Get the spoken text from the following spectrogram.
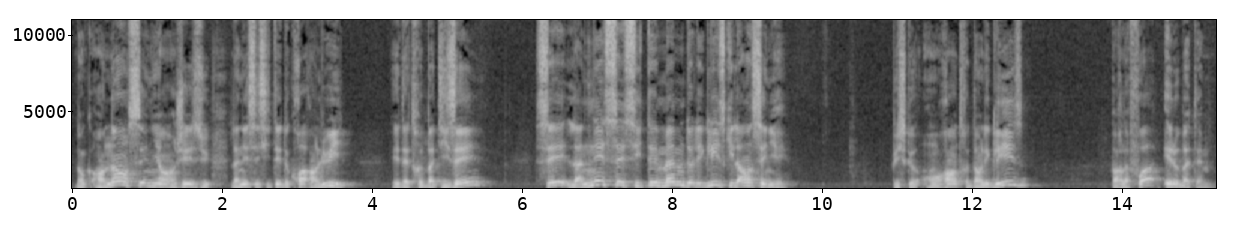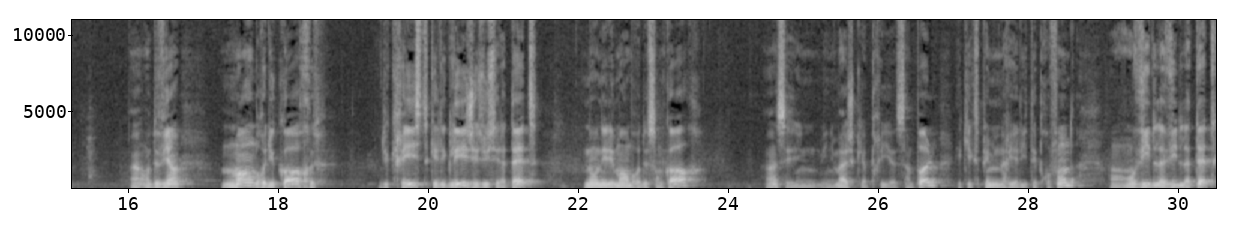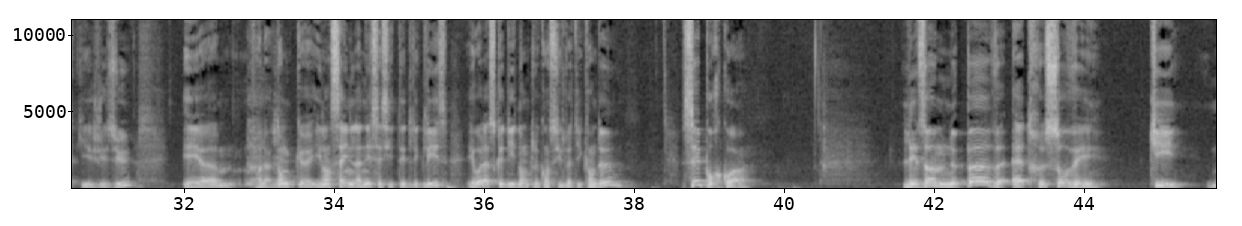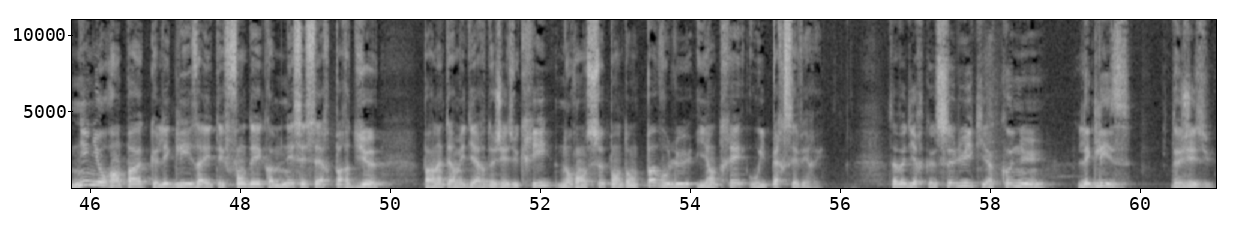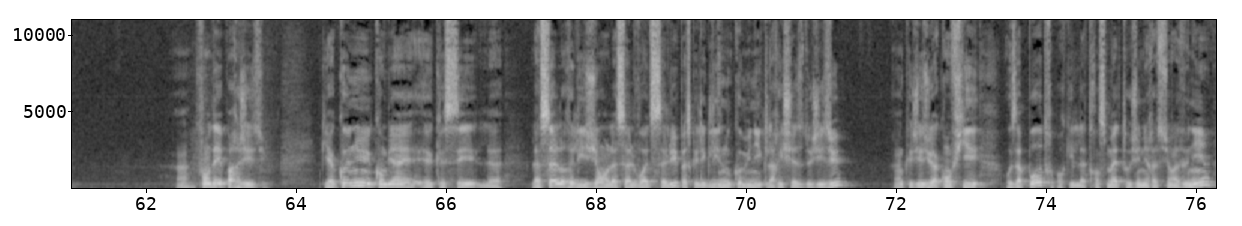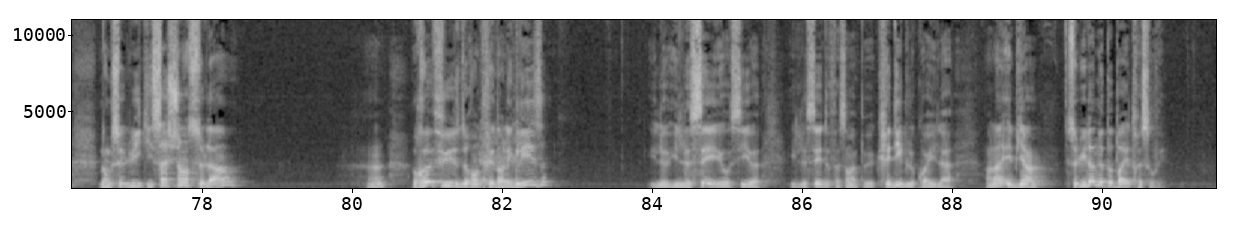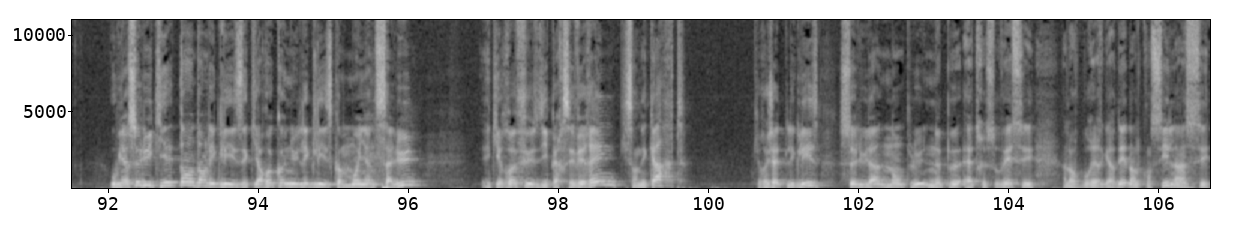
Donc en enseignant Jésus la nécessité de croire en lui et d'être baptisé, c'est la nécessité même de l'Église qu'il a enseignée. Puisqu'on rentre dans l'Église par la foi et le baptême. Hein, on devient membre du corps du Christ, qui est l'Église. Jésus, c'est la tête. Nous, on est les membres de son corps. Hein, c'est une, image qu'a pris Saint Paul et qui exprime une réalité profonde. On, vide la vie de la tête, qui est Jésus. Et euh, voilà, donc euh, il enseigne la nécessité de l'Église. Et voilà ce que dit donc le Concile Vatican II. C'est pourquoi les hommes ne peuvent être sauvés qui, n'ignorant pas que l'Église a été fondée comme nécessaire par Dieu par l'intermédiaire de Jésus-Christ, n'auront cependant pas voulu y entrer ou y persévérer. Ça veut dire que celui qui a connu l'Église de Jésus, hein, fondée par Jésus, qui a connu combien que c'est la seule religion, la seule voie de salut, parce que l'Église nous communique la richesse de Jésus, Hein, que Jésus a confié aux apôtres pour qu'ils la transmettent aux générations à venir. Donc celui qui, sachant cela, hein, refuse de rentrer dans l'Église, il, le sait aussi, euh, il le sait de façon un peu crédible, quoi. Il a, eh bien, celui-là ne peut pas être sauvé. Ou bien celui qui étant dans l'Église et qui a reconnu l'Église comme moyen de salut et qui refuse d'y persévérer, qui s'en écarte, qui rejette l'Église, celui-là non plus ne peut être sauvé. Alors vous pourrez regarder dans le concile, hein, si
